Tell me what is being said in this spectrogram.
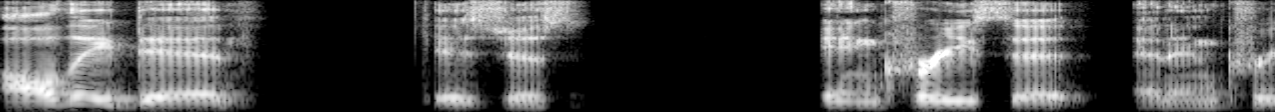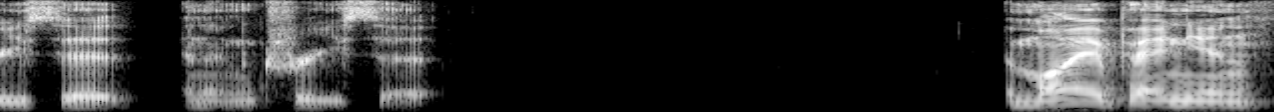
all they did is just increase it and increase it and increase it. In my opinion,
